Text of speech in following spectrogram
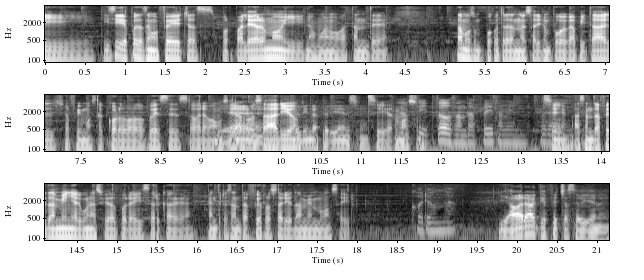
Y, y sí, después hacemos fechas por Palermo y nos movemos bastante. Estamos un poco tratando de salir un poco de capital. Ya fuimos a Córdoba dos veces, ahora vamos a ir a Rosario. Qué linda experiencia. Sí, Ah, hermoso. sí, todo Santa Fe también. Sí, ahí. a Santa Fe también y alguna ciudad por ahí cerca de entre Santa Fe y Rosario también vamos a ir. Coronda. ¿Y ahora qué fecha se viene?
